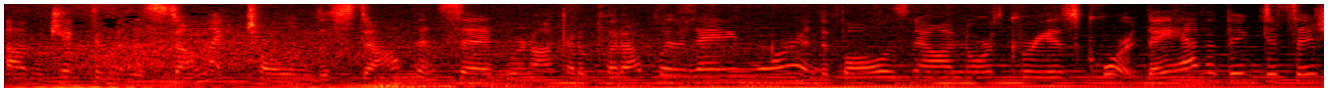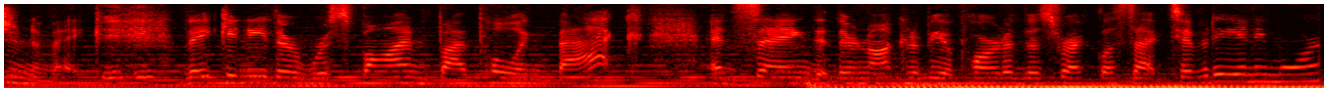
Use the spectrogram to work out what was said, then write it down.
um, kicked them in the stomach, told them to stop, and said we're not going to put up with it anymore. And the ball is now in North Korea's court. They have a big decision to make. They can either respond by pulling back and saying that they're not going to be a part of this reckless activity anymore.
